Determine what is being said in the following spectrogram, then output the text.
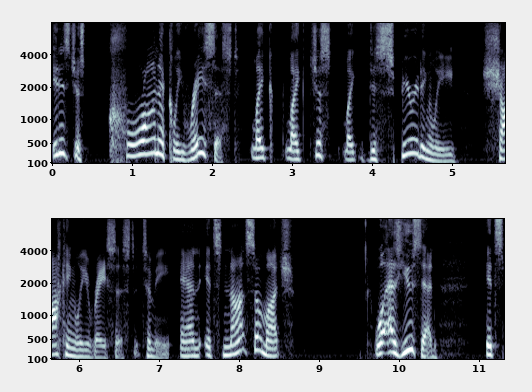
it is just chronically racist like like just like dispiritingly shockingly racist to me. And it's not so much well as you said it's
